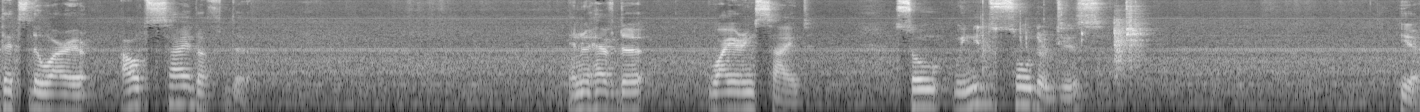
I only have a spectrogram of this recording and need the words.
that's the wire outside of the and we have the wire inside so we need to solder this here.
